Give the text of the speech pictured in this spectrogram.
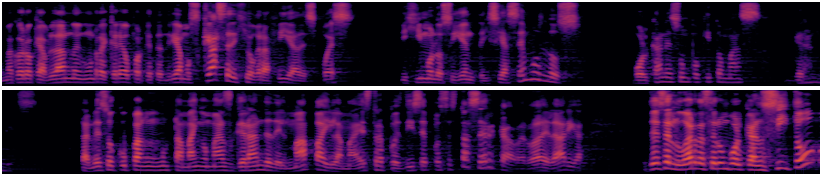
Yo me acuerdo que hablando en un recreo, porque tendríamos clase de geografía después, dijimos lo siguiente, ¿y si hacemos los volcanes un poquito más grandes? Tal vez ocupan un tamaño más grande del mapa y la maestra pues dice, pues está cerca, ¿verdad? Del área. Entonces, en lugar de hacer un volcancito,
